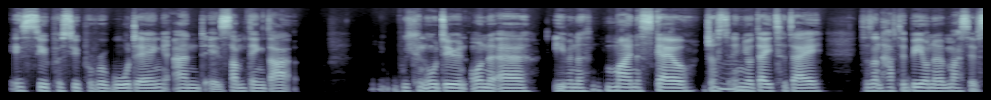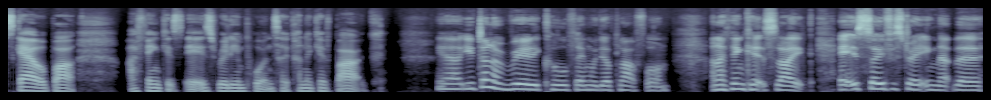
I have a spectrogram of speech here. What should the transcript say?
is super, super rewarding and it's something that we can all do in, on a even a minor scale, just in mm. your day to day. Doesn't have to be on a massive scale, but I think it's it is really important to kind of give back. Yeah, you've done a really cool thing with your platform. And I think it's like, it is so frustrating that the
